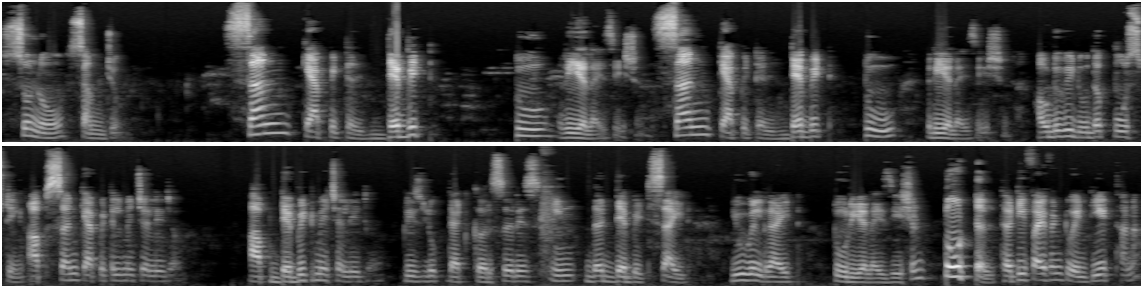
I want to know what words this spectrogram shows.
सुनो, समझो। Sun capital debit to realisation Sun capital debit to realisation how do we do the posting आप सन कैपिटल में चले जाओ। आप डेबिट में चले जाओ। Please look that cursor is in the debit side you will write to realisation total 35 and 28 था ना?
